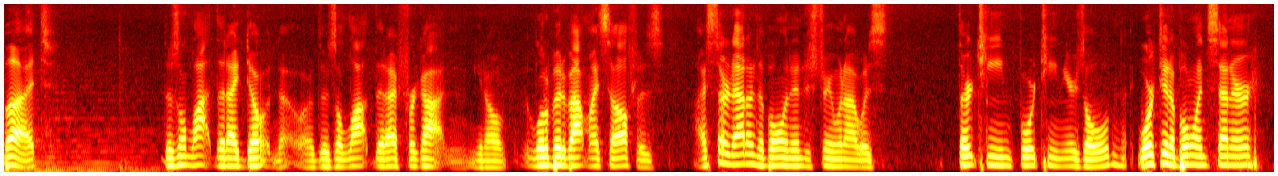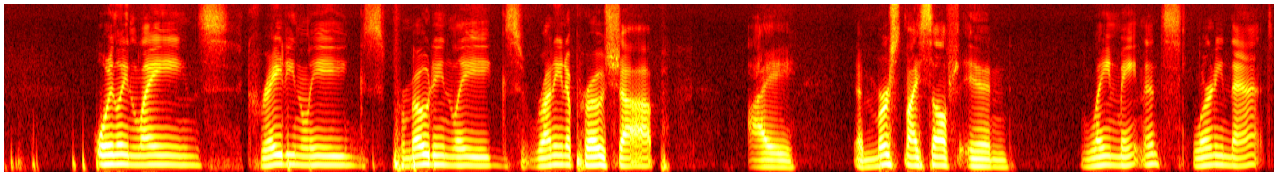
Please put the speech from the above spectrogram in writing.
but there's a lot that I don't know, or there's a lot that I've forgotten. You know, a little bit about myself is I started out in the bowling industry when I was 13, 14 years old. Worked at a bowling center, oiling lanes, creating leagues, promoting leagues, running a pro shop. I immersed myself in lane maintenance, learning that,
